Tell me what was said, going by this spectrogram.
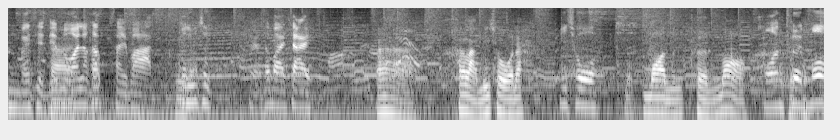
นะครับใส่บาตรอืมก็รู้สึกแหมสบายใจอ่าข้างหลังมีโชว์นะมีโชว์มอนเทิร์นหม้อมอนเทิร์นหม้อ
